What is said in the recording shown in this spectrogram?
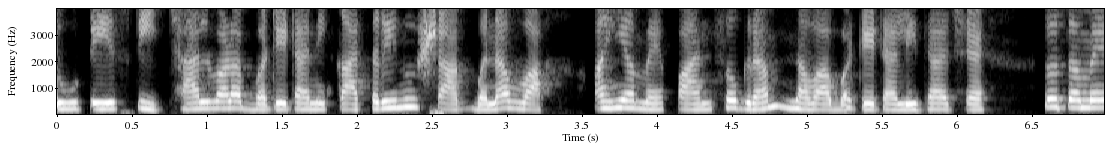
એવું ટેસ્ટી છાલવાળા બટેટાની કાતરીનું શાક બનાવવા અહીંયા મેં પાંચસો ગ્રામ નવા બટેટા લીધા છે. તો તમે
